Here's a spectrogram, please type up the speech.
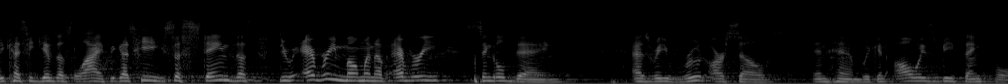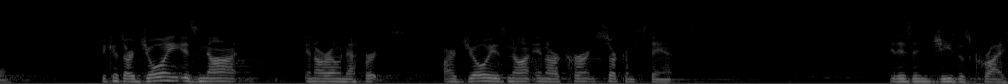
because he gives us life, because he sustains us through every moment of every single day as we root ourselves in him. We can always be thankful because our joy is not in our own efforts, our joy is not in our current circumstance. It is in Jesus Christ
